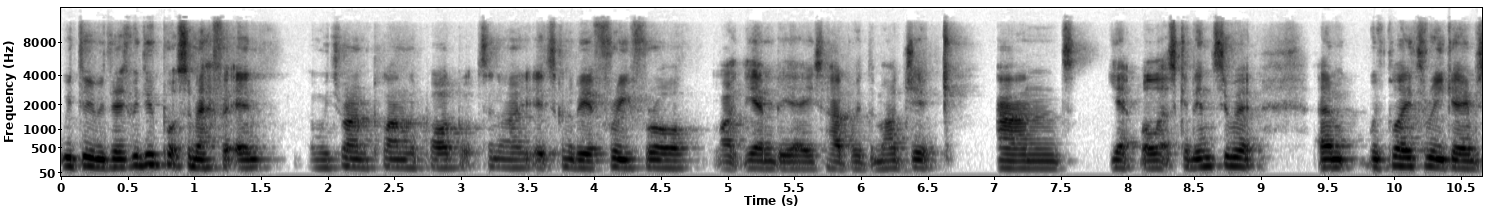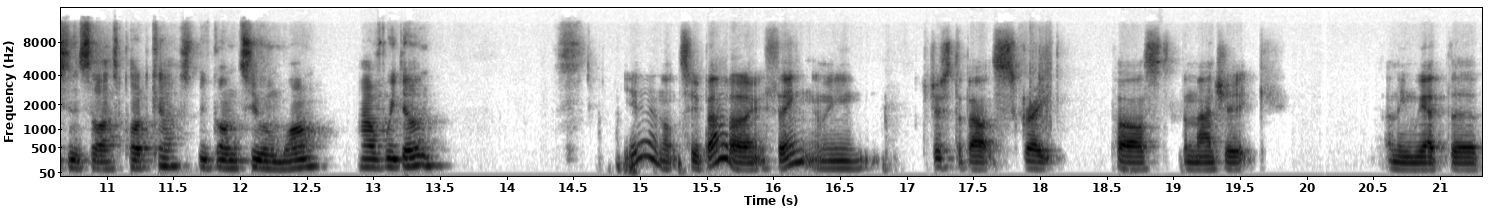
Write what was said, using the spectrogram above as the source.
we do with this, we do put some effort in and we try and plan the pod. But tonight, it's going to be a free for all, like the NBA's had with the Magic. And yeah, well, let's get into it. Um, we've played three games since the last podcast. We've gone two and one. How have we done? Yeah, not too bad, I don't think. I mean, just about scraped past the Magic. I mean, we had the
